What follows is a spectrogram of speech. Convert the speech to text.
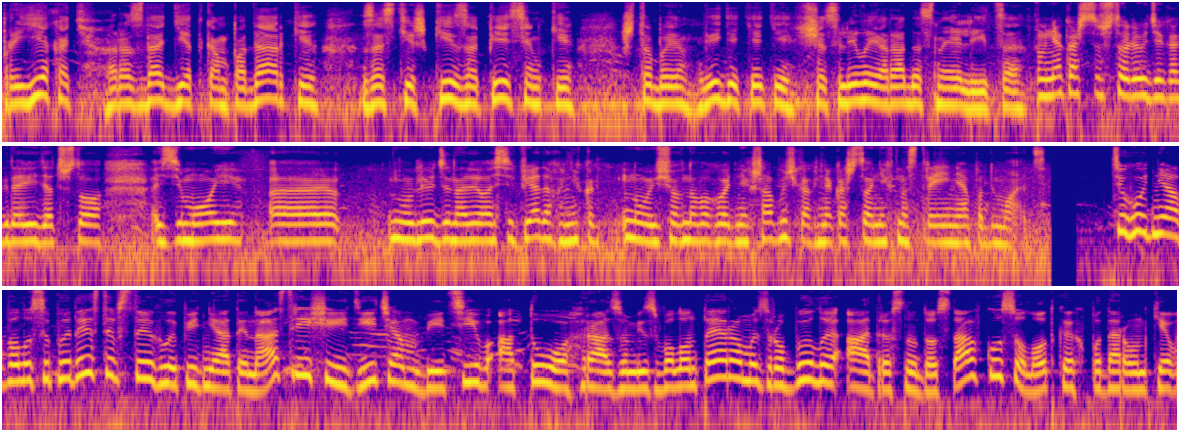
приехать, раздать деткам подарки за стишки, за песенки, чтобы видеть эти счастливые, радостные лица. Мне кажется, что люди, когда видят, что зимой э, ну, люди на велосипедах, у них как, ну, еще в новогодних шапочках, мне кажется, у них настроение поднимается. Цього дня велосипедисти встигли підняти настрій ще й дітям бійців АТО. Разом із волонтерами зробили адресну доставку солодких подарунків.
